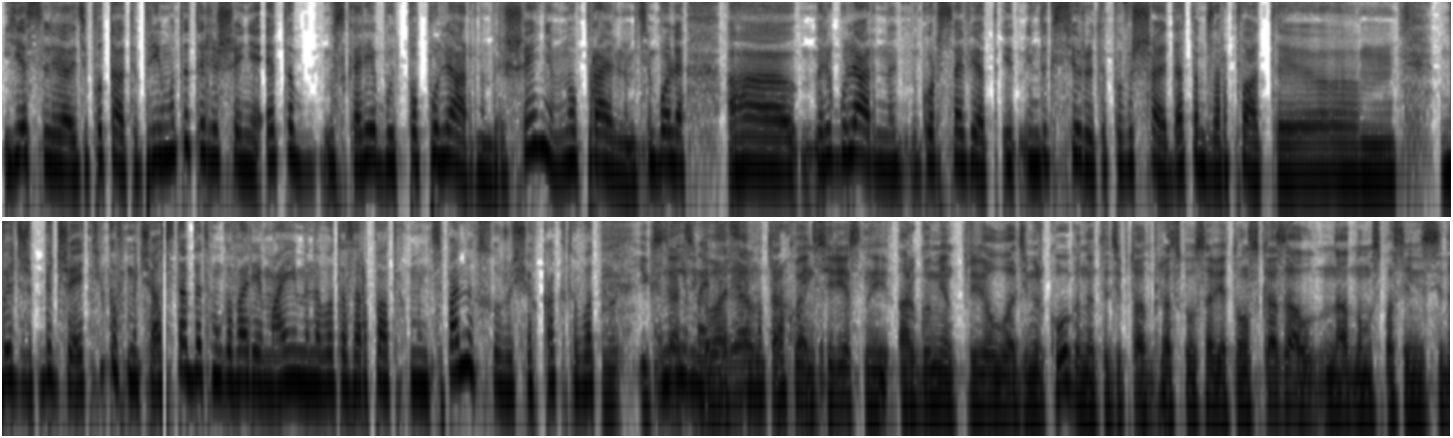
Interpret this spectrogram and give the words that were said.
если депутаты примут это решение, это скорее будет популярным решением, ну, правильным. Тем более регулярно Горсовет индексирует и повышает, да, там зарплаты эм, бюджетников. Мы часто об этом говорим, а именно вот о зарплатах муниципальных служащих как-то вот ну, И, кстати мимо говоря, такой проходит. интересный аргумент привел Владимир Коган, это депутат городского совета. Он сказал на одном из последних заседаний,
